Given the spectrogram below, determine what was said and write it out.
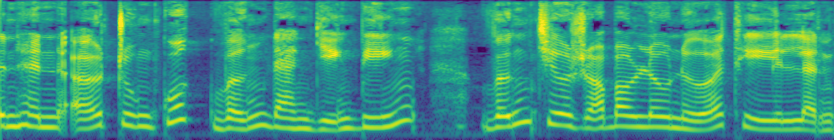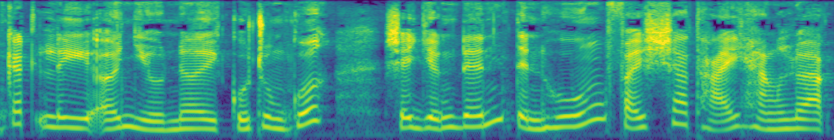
tình hình ở Trung Quốc vẫn đang diễn biến, vẫn chưa rõ bao lâu nữa thì lệnh cách ly ở nhiều nơi của Trung Quốc sẽ dẫn đến tình huống phải sa thải hàng loạt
